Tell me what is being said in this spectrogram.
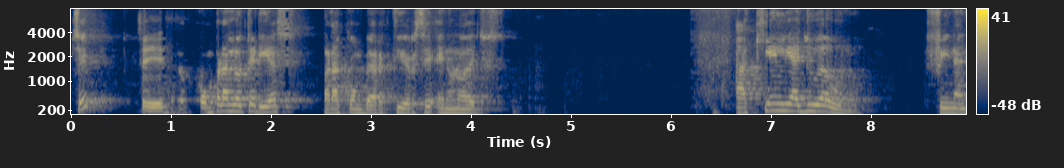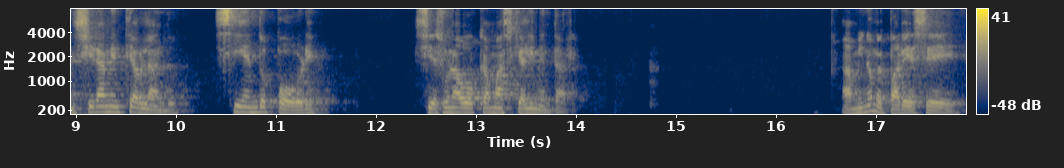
¿Sí? Sí. compran loterías para convertirse en uno de ellos. ¿A quién le ayuda uno, financieramente hablando, siendo pobre, si es una boca más que alimentar? A mí no me parece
